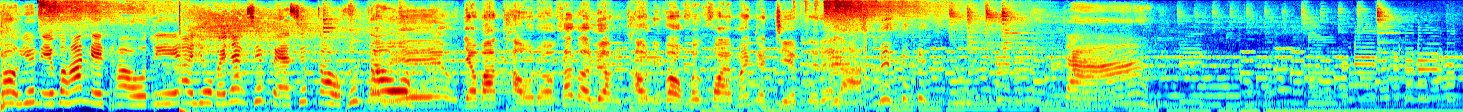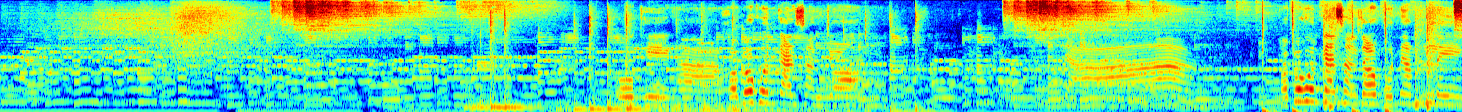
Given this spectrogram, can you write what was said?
บอกอยู่นี่บ้านในเท่าตีอายุก็ยังสิบแปดสิบเก้าคือวันเก่านี้อย่าว่าเท่าดอกคันว่าเรื่องเท่านี่บอกค่อยๆมันก็เจ็บจะได้อล่ะ จ้าโอเคค่ะ ขอบพระคุณการสั่งจองจ้าขอบพระคุณการสั่งจองผลงานเพลง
